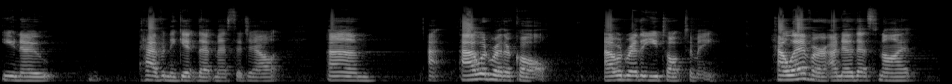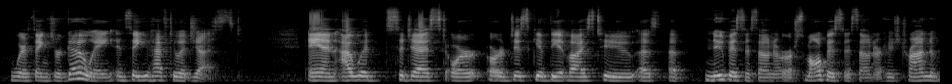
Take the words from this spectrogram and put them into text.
you know having to get that message out. Um, I would rather call. I would rather you talk to me. However, I know that's not where things are going, and so you have to adjust. And I would suggest, or or just give the advice to a, a new business owner or small business owner who's trying to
